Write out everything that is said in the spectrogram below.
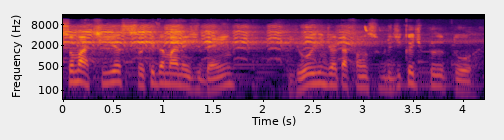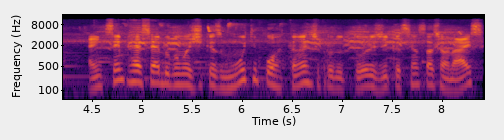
sou Matias, sou aqui da Maneje Bem e hoje a gente vai estar falando sobre dica de produtor. A gente sempre recebe algumas dicas muito importantes de produtores, dicas sensacionais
